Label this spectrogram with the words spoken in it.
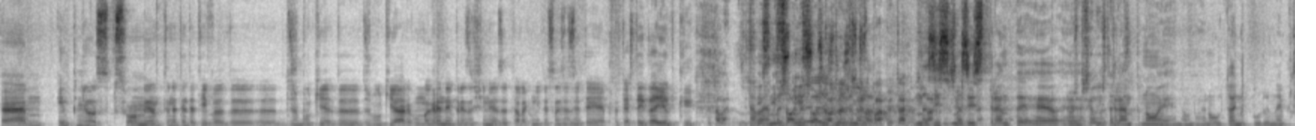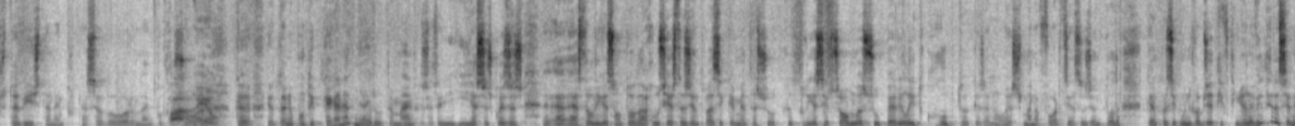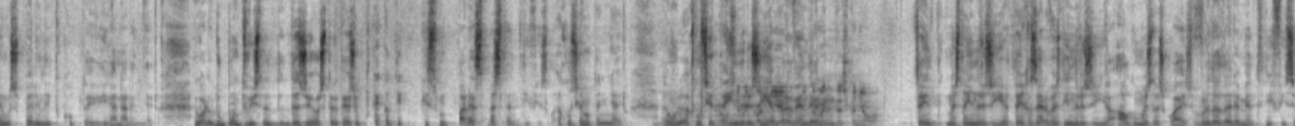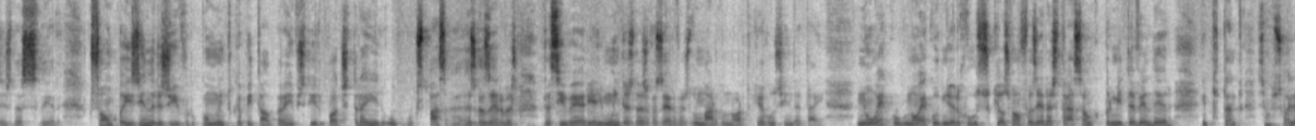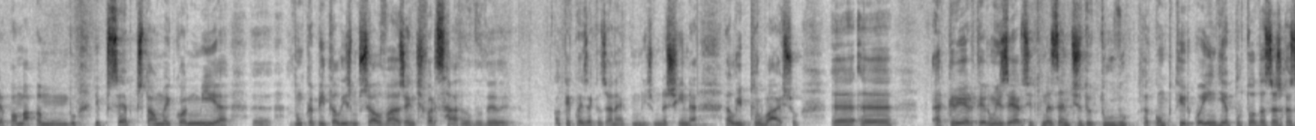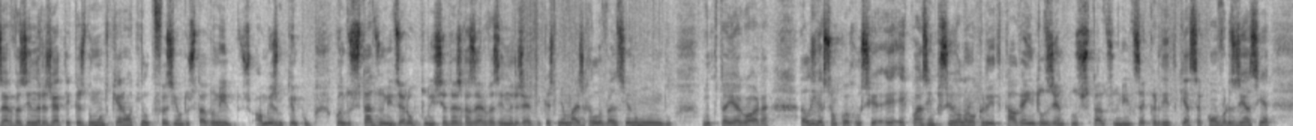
um, empenhou-se pessoalmente na tentativa de, eh, desbloquear, de desbloquear uma grande empresa chinesa de telecomunicações, a ZTE. Portanto, esta ideia de que... Está bem, está bem mas, isso, mas, isso mas, mas, vamos lá. Trump, mas, isso, mas isso Trump, é, é, é Trump não é, não, eu não o tenho por, nem por estadista, nem por pensador, nem por claro, pessoa. eu. Que eu tenho por um tipo que quer ganhar dinheiro também. Dizer, e, e, essas coisas, esta ligação toda à Rússia, esta gente basicamente achou que podia ser só uma super elite corrupta, quer dizer, não esses Manafortes e essa gente toda, que parecia que o único objetivo que tinham na vida era serem uma super elite corrupta e, e ganharem dinheiro. Agora, do ponto de vista da geoestratégia, porquê é que eu digo que isso me parece bastante difícil? A Rússia não tem dinheiro. A, a Rússia tem energia para vender. O tamanho da espanhola tem, mas tem energia, tem reservas de energia, algumas das quais verdadeiramente difíceis de aceder, que só um país energívoro com muito capital para investir pode extrair. O, o que se passa, as reservas da Sibéria e muitas das reservas do Mar do Norte que a Rússia ainda tem, não é, não é com o dinheiro russo que eles vão fazer a extração que permita vender. E, portanto, se uma pessoa olha para o mapa mundo e percebe que está uma economia uh, de um capitalismo selvagem disfarçado de, de qualquer coisa, aquilo já não é comunismo, na China, ali por baixo, a, a, a querer ter um exército, mas antes de tudo a competir com a Índia por todas as reservas energéticas do mundo, que eram aquilo que faziam dos Estados Unidos. Ao mesmo tempo, quando os Estados Unidos eram o polícia das reservas energéticas, tinham mais relevância no mundo do que têm agora. A ligação com a Rússia é, é quase impossível. Eu não acredito que alguém inteligente nos Estados Unidos acredite que essa convergência eh,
